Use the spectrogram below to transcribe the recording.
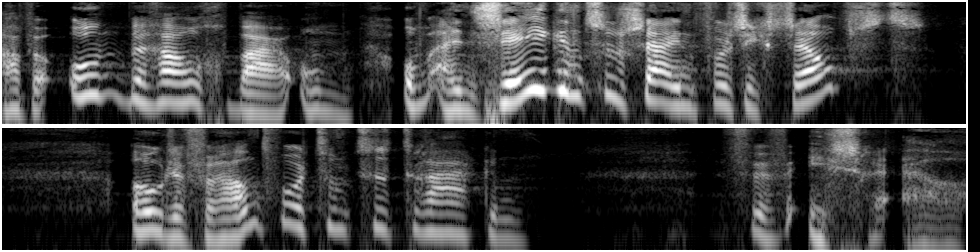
aber unbrauchbar, um, um ein Segen zu sein für sich selbst oder Verantwortung zu tragen. für Israel.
